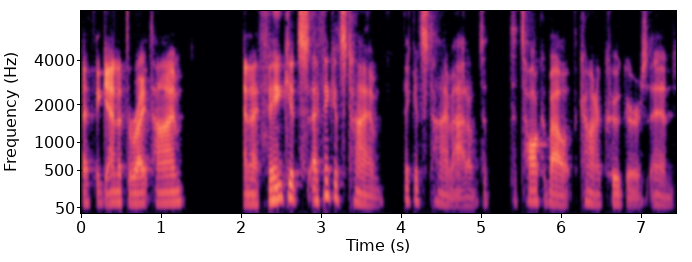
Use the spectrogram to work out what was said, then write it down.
again at the right time, and I think it's I think it's time. I think it's time, Adam, to to talk about the Conner Cougars and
